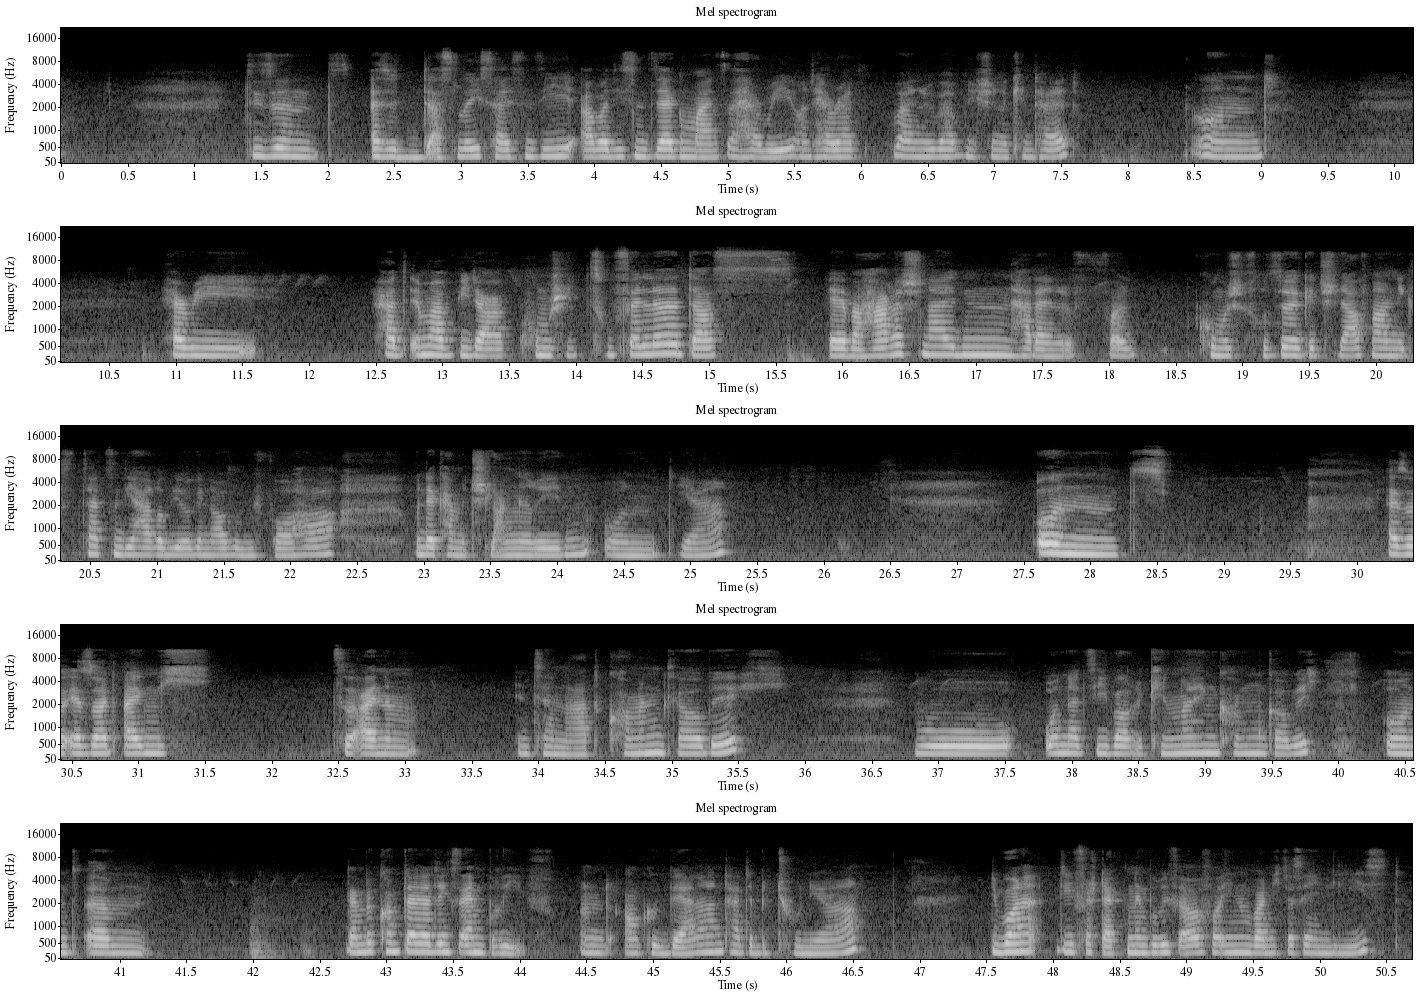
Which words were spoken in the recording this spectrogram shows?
Die sind also die Dursleys heißen sie, aber die sind sehr gemein zu Harry und Harry hat eine überhaupt nicht schöne Kindheit. Und Harry hat immer wieder komische Zufälle, dass er über Haare schneiden, hat eine voll komische Frisur, geht schlafen, am nächsten Tag sind die Haare wieder genauso wie vorher. Und er kann mit Schlangen reden und ja. Und also er sollte eigentlich zu einem Internat kommen, glaube ich, wo unerziehbare Kinder hinkommen, glaube ich. Und ähm, dann bekommt er allerdings einen Brief. Und Onkel Werner und Tante Petunia, die, wollen, die verstecken den Brief aber vor ihnen und wollen nicht, dass er ihn liest.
